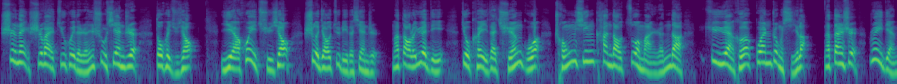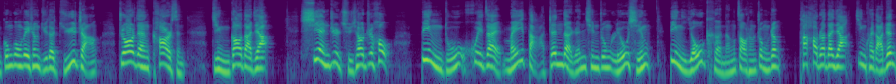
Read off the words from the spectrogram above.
室内、室外聚会的人数限制都会取消，也会取消社交距离的限制。那到了月底，就可以在全国重新看到坐满人的剧院和观众席了。那但是，瑞典公共卫生局的局长 Jordan Carson 警告大家，限制取消之后，病毒会在没打针的人群中流行，并有可能造成重症。他号召大家尽快打针，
